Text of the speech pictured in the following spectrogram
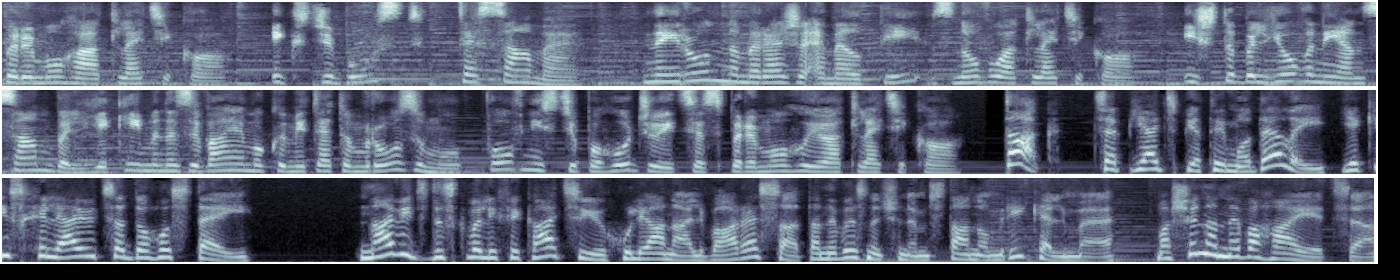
перемога Атлетіко. XGBoost – те саме. Нейронна мережа MLP – знову Атлетіко. І штабельйований ансамбль, який ми називаємо комітетом розуму, повністю погоджується з перемогою Атлетіко. Так, це 5 з 5 моделей, які схиляються до гостей. Навіть з дискваліфікацією Хуліана Альвареса та невизначеним станом Рікельме машина не вагається.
